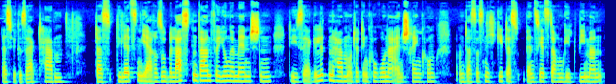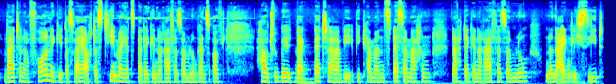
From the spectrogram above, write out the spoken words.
dass wir gesagt haben, dass die letzten Jahre so belastend waren für junge Menschen, die sehr gelitten haben unter den Corona-Einschränkungen und dass es nicht geht, dass wenn es jetzt darum geht, wie man weiter nach vorne geht, das war ja auch das Thema jetzt bei der Generalversammlung ganz oft, How to Build Back mhm. Better, wie, wie kann man es besser machen nach der Generalversammlung und dann eigentlich sieht,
